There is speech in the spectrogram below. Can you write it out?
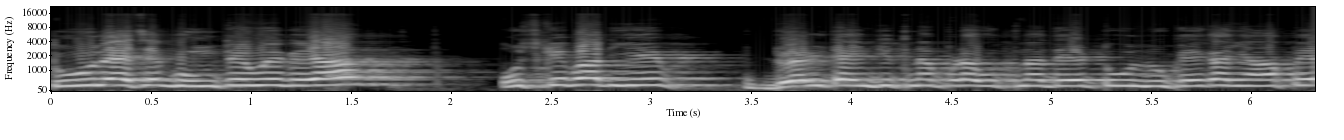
टूल ऐसे घूमते हुए गया। उसके बाद ये ड्वेल टाइम जितना पड़ा उतना देर टूल रुकेगा यहाँ पे।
